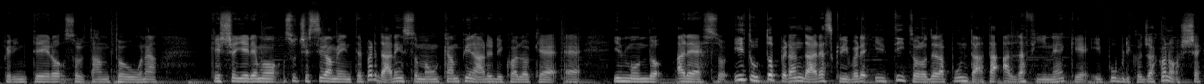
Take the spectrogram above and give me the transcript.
per intero soltanto una che sceglieremo successivamente per dare insomma un campionario di quello che è il mondo adesso. Il tutto per andare a scrivere il titolo della puntata alla fine che il pubblico già conosce.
